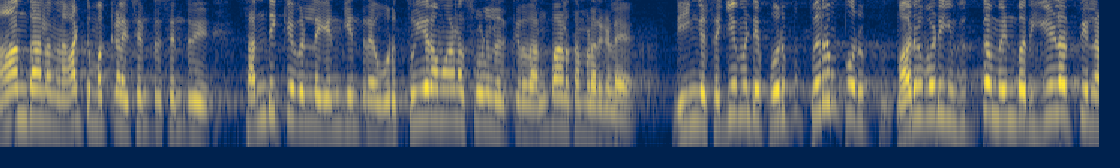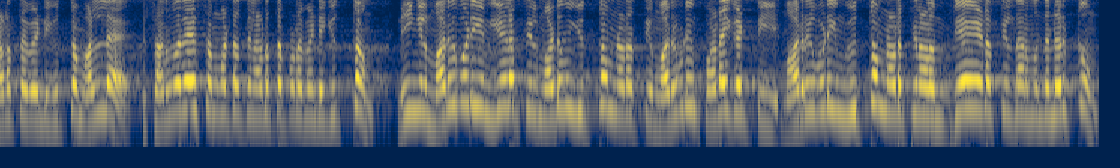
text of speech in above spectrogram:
நாம் தான் அந்த நாட்டு மக்களை சென்று சென்று சந்திக்கவில்லை என்கின்ற ஒரு துயரமான சூழல் இருக்கிறது அன்பான தமிழர்களே. நீங்கள் செய்ய வேண்டிய பொறுப்பு பெரும் பொறுப்பு. மறுபடியும் யுத்தம் என்பது ஈழத்தில் நடத்த வேண்டிய யுத்தம் அல்ல. சர்வதேச மட்டத்தில் நடத்தப்பட வேண்டிய யுத்தம். நீங்கள் மறுபடியும் ஈழத்தில் மறுபடியும் யுத்தம் நடத்தி மறுபடியும் படை கட்டி மறுபடியும் யுத்தம் நடத்தினாலும் இதே இடத்தில் தான் வந்து நிற்கும்.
